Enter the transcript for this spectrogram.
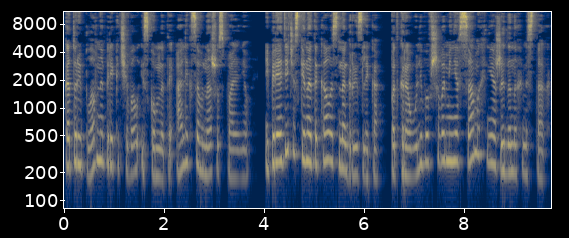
который плавно перекочевал из комнаты Алекса в нашу спальню, и периодически натыкалась на грызлика, подкарауливавшего меня в самых неожиданных местах,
